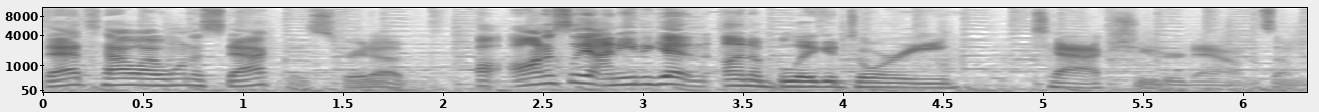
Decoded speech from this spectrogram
that's how I want to stack this straight up. Honestly, I need to get an unobligatory tack shooter down somewhere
